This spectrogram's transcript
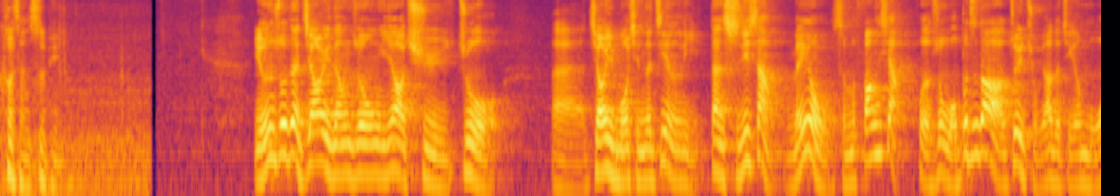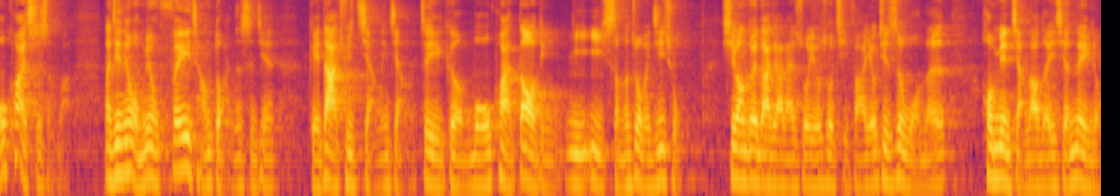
课程视频。有人说在交易当中要去做呃交易模型的建立，但实际上没有什么方向，或者说我不知道最主要的几个模块是什么。那今天我们用非常短的时间给大家去讲一讲这一个模块到底你以什么作为基础，希望对大家来说有所启发，尤其是我们后面讲到的一些内容。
